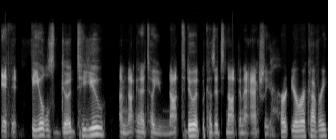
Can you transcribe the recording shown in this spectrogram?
If it feels good to you, I'm not going to tell you not to do it because it's not going to actually hurt your recovery.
